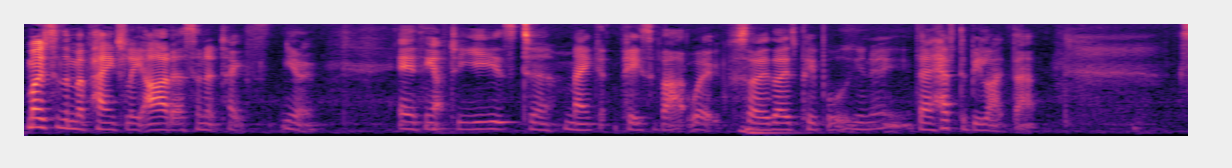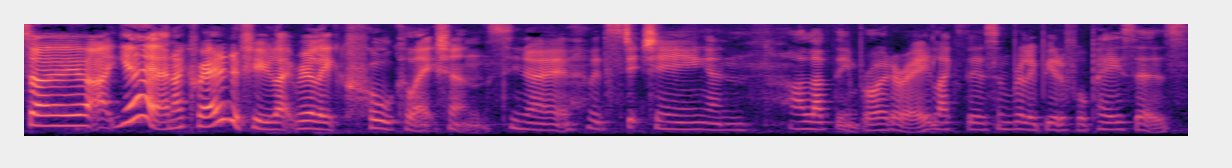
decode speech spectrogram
most of them are painterly artists, and it takes you know anything up to years to make a piece of artwork. So those people, you know, they have to be like that. So uh, yeah, and I created a few like really cool collections, you know, with stitching and I love the embroidery. Like there's some really beautiful pieces.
